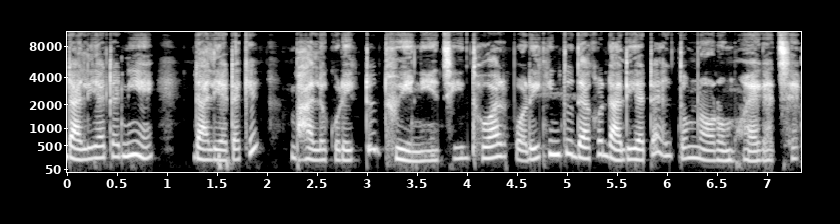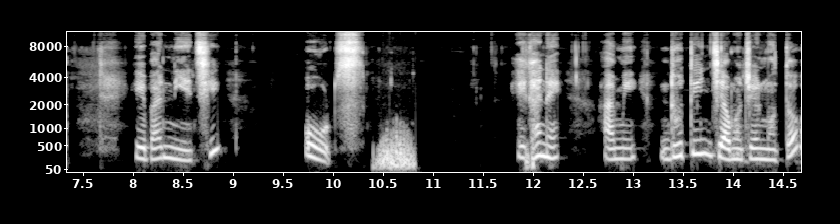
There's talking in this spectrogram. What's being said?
ডালিয়াটা নিয়ে ডালিয়াটাকে ভালো করে একটু ধুয়ে নিয়েছি। ধোয়ার পরেই কিন্তু দেখো ডালিয়াটা একদম নরম হয়ে গেছে। এবার নিয়েছি ওটস। এখানে আমি দু তিন চামচের মতো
